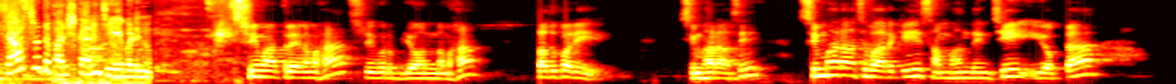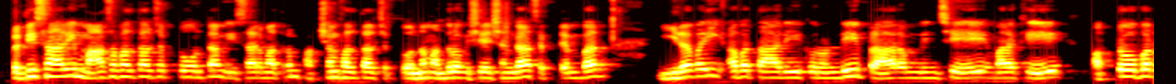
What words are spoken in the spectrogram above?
శాశ్వత పరిష్కారం చేయబడును. శ్రీమాత్రే నమ శ్రీ గురుభ్యో నమ. తదుపరి సింహరాశి. సింహరాశి వారికి సంబంధించి ఈ యొక్క ప్రతిసారి మాస ఫలితాలు చెప్తూ ఉంటాం ఈసారి మాత్రం పక్షం ఫలితాలు చెప్తూ ఉన్నాం. అందులో విశేషంగా సెప్టెంబర్ ఇరవైవ తారీఖు నుండి ప్రారంభించి మనకి అక్టోబర్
